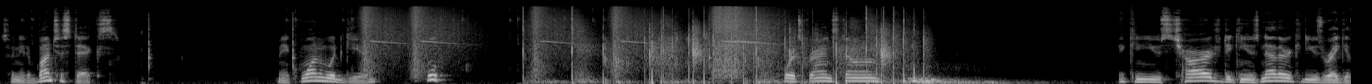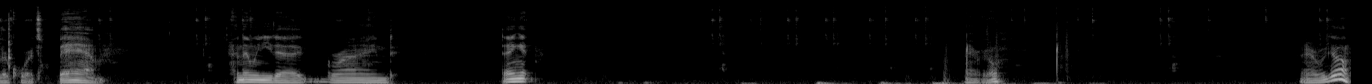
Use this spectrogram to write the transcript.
So I need a bunch of sticks. Make one wood gear. Ooh. Quartz grindstone. It can use charged, it can use nether, it could use regular quartz. Bam. And then we need a grind. Dang it. There we go. There we go.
